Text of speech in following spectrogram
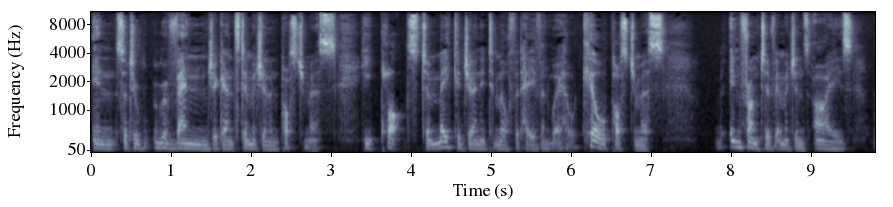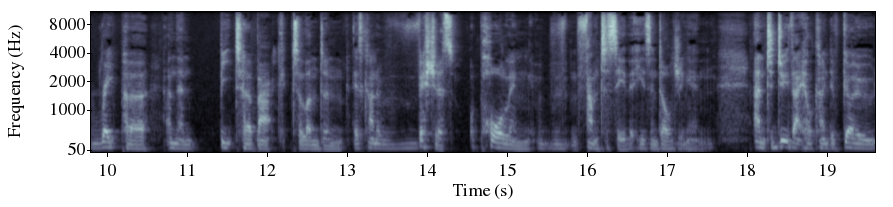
in sort of revenge against Imogen and Posthumus, he plots to make a journey to Milford Haven where he'll kill Posthumus in front of Imogen's eyes, rape her, and then beat her back to London. His kind of vicious, appalling v- fantasy that he's indulging in. And to do that, he'll kind of go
